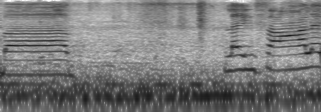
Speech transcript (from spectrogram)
bà lấy xa lên.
